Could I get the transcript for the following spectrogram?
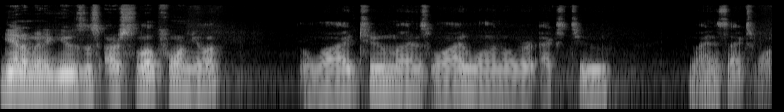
Again, I'm going to use this our slope formula. y2 minus y1 over x2 minus x1.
